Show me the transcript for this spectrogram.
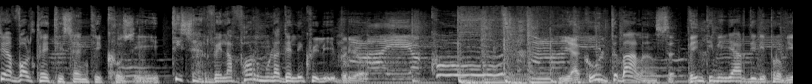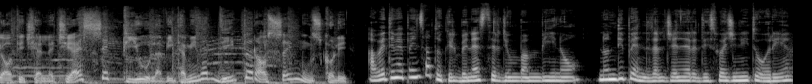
Se a volte ti senti così, ti serve la formula dell'equilibrio. Yakult Balance, 20 miliardi di probiotici LCS più la vitamina D per ossa e muscoli. Avete mai pensato che il benessere di un bambino non dipende dal genere dei suoi genitori?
